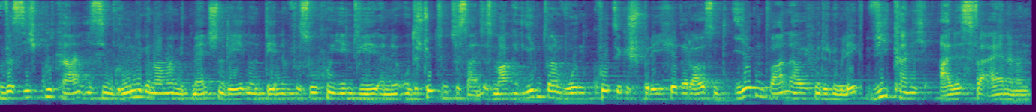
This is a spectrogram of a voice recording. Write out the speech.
was ich gut kann, ist im Grunde genommen mit Menschen reden und denen versuchen, irgendwie eine Unterstützung zu sein. Das machen. Irgendwann wurden kurze Gespräche daraus und irgendwann habe ich mir dann überlegt, wie kann ich alles vereinen. Und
